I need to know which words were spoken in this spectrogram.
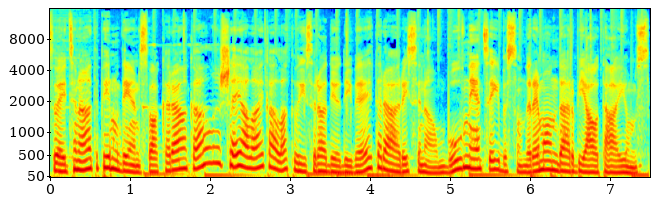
Sveicināti pirmdienas vakarā, kā šajā laikā Latvijas radio divi ēterā risinām būvniecības un remontdarbu jautājumus.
